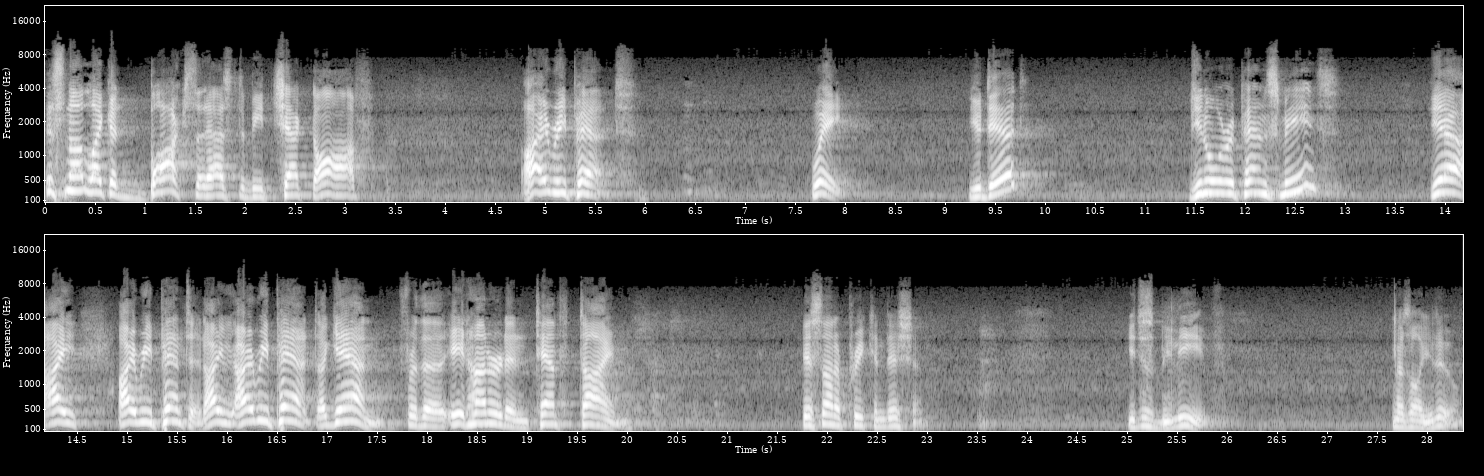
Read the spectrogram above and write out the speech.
It's not like a box that has to be checked off. I repent. Wait, you did? Do you know what repentance means? Yeah, I, I repented. I, I repent again for the 810th time. It's not a precondition. You just believe. That's all you do.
